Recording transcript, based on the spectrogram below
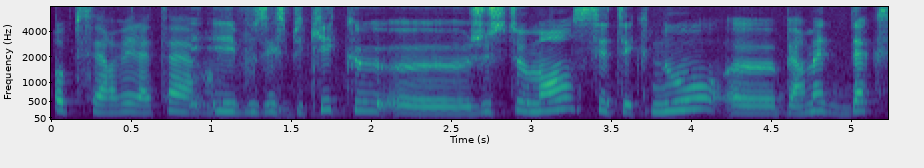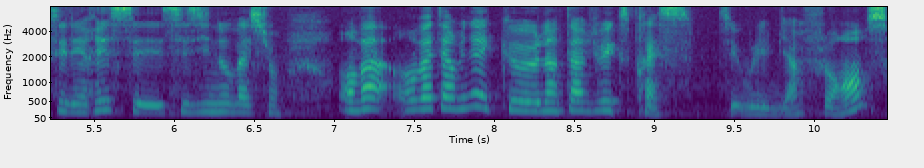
observer la Terre. Et, vous expliquez que euh, justement ces technos euh, permettent d'accélérer ces, innovations. On va, on va terminer avec euh, l'interview express, si vous voulez bien, Florence.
